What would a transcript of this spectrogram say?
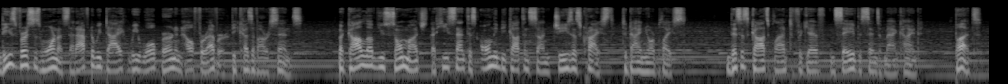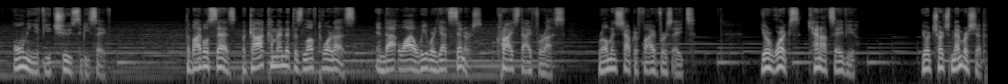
These verses warn us that after we die, we will burn in hell forever because of our sins. But God loved you so much that he sent his only begotten Son, Jesus Christ, to die in your place. This is God's plan to forgive and save the sins of mankind, but only if you choose to be saved. The Bible says, But God commendeth his love toward us, in that while we were yet sinners, Christ died for us. Romans chapter 5 verse 8. Your works cannot save you. Your church membership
